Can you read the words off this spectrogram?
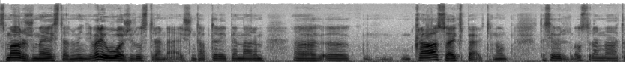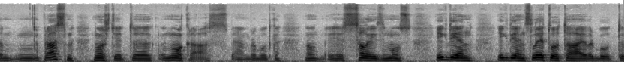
smaržu meistari. Nu, viņi arī oži ir uztrenējuši. Tāpat arī, piemēram, krāsu eksperti. Nu, tas jau ir uzturēta mm, prasme, nošķirt nokrāsas. Piemēram, varbūt, ka, nu, ja salīdzinu mūsu ikdienu, ikdienas lietotāju, varbūt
